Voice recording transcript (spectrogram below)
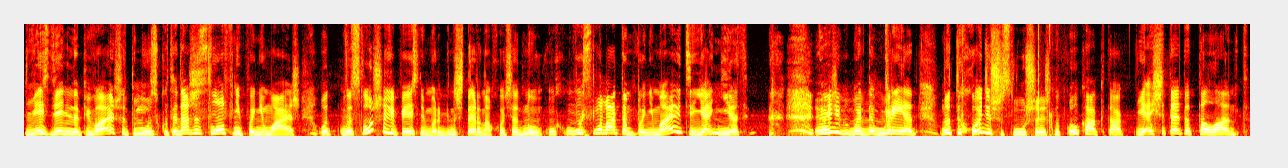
весь день напиваешь эту музыку, ты даже слов не понимаешь. Вот вы слушали песню Моргенштерна хоть одну? Вы слова там понимаете? Я нет. Это какой-то бред. Но ты ходишь и слушаешь. Ну как так? Я считаю, это талант.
